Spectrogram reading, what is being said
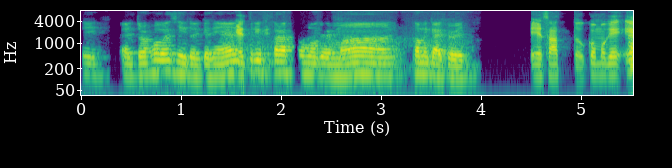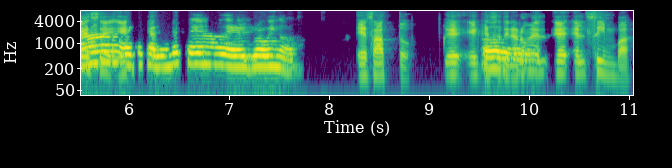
Sí, el Thor jovencito, el que tiene el El- trifras como que más comic accurate. Exacto, como que Ah, ese, el que salió en escena de Growing Up. exacto, que, el que Oh. se tiraron el, el- el Simba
